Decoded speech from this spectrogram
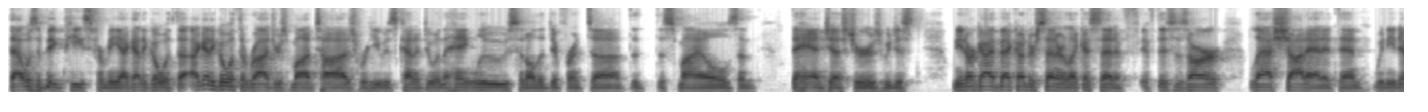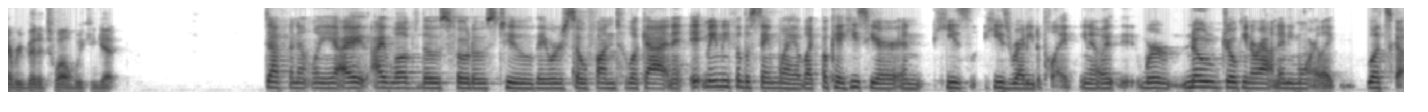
that was a big piece for me. I got to go with the I got to go with the Rodgers montage where he was kind of doing the hang loose and all the different uh, the the smiles and the hand gestures. We just we need our guy back under center. Like I said, if if this is our last shot at it, then we need every bit of twelve we can get. Definitely. I, I loved those photos too. They were so fun to look at. And it, it made me feel the same way of like, okay, he's here and he's he's ready to play. You know, it, we're no joking around anymore. Like, let's go.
